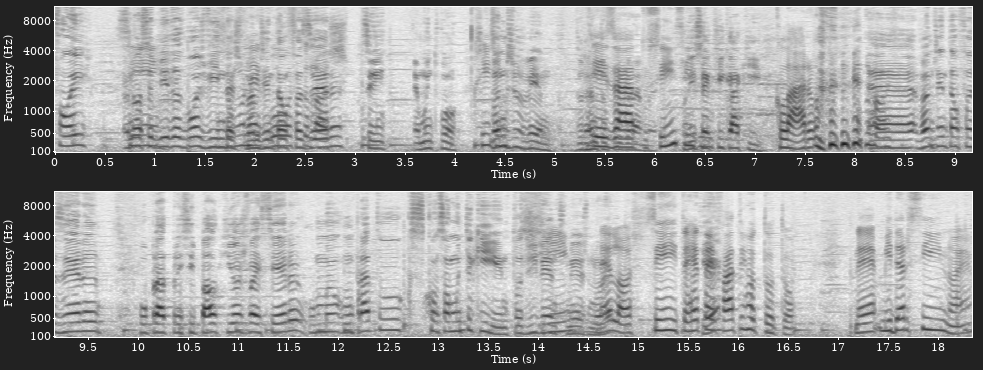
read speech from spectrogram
foi a Sim. nossa bebida de boas-vindas. Um Vamos então fazer. Lars. Sim, é muito bom. Sim, Vamos sim. bebendo durante Exato, o programa. sim, Por sim, isso é sim. que fica aqui. Claro. Ah, vamos então fazer o prato principal, que hoje vai ser uma- um prato que se consome muito aqui, em todos os eventos mesmo, não né, é? lógico. Sim, tem até é? fato em rototo. Né? Me dar sim, não é?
